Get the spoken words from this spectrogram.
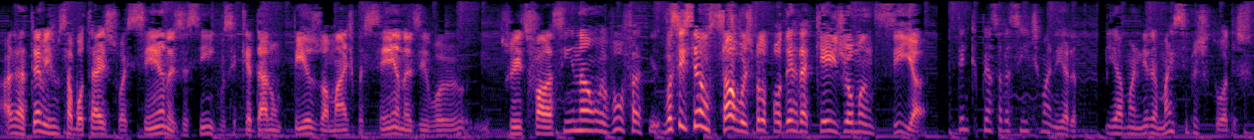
até mesmo sabotar as suas cenas, assim, que você quer dar um peso a mais para as cenas e o sujeito fala assim: "Não, eu vou vocês serão salvos pelo poder da queijomancia". Tem que pensar da seguinte maneira, e a maneira mais simples de todas.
